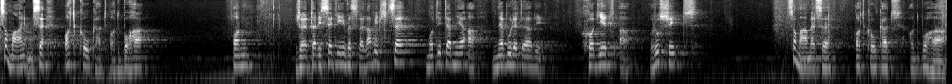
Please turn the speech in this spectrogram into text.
Co mám se odkoukat od Boha? On, že tady sedí ve své lavičce modlitevně a nebude tady chodit a rušit. Co máme se odkoukat od Boha?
